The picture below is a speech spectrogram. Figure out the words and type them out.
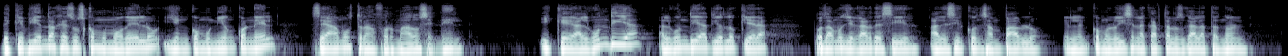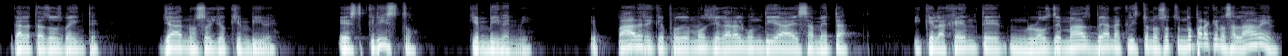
de que viendo a Jesús como modelo y en comunión con Él, seamos transformados en Él y que algún día, algún día Dios lo quiera, podamos llegar a decir, a decir con San Pablo, como lo dice en la carta a los Gálatas, ¿no? En Gálatas 2.20, ya no soy yo quien vive, es Cristo quien vive en mí. Qué padre que podemos llegar algún día a esa meta y que la gente, los demás vean a Cristo en nosotros, no para que nos alaben,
